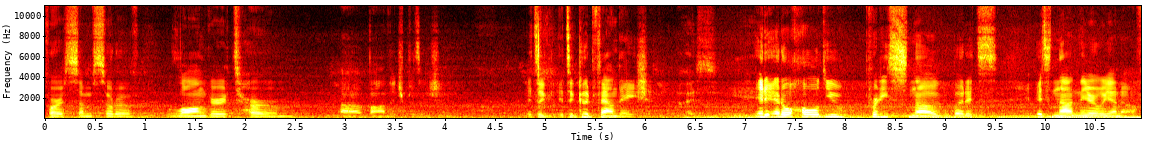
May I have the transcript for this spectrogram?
for some sort of longer term uh, bondage position it's a it's a good foundation I see. it, it'll hold you pretty snug but it's it's not nearly enough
